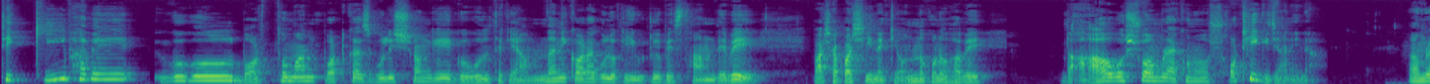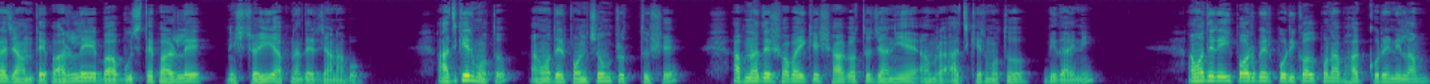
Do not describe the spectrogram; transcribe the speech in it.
ঠিক কীভাবে গুগল বর্তমান পডকাস্টগুলির সঙ্গে গুগল থেকে আমদানি করাগুলোকে ইউটিউবে স্থান দেবে, পাশাপাশি নাকি অন্য কোনোভাবে তা অবশ্য আমরা এখনও সঠিক জানি না। আমরা জানতে পারলে বা বুঝতে পারলে নিশ্চয়ই আপনাদের জানাব। আজকের মতো আমাদের পঞ্চম প্রত্যুষে আপনাদের সবাইকে স্বাগত জানিয়ে আমরা আজকের মতো বিদায় নিই। আমাদের এই পর্বের পরিকল্পনা ভাগ করে নিলাম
